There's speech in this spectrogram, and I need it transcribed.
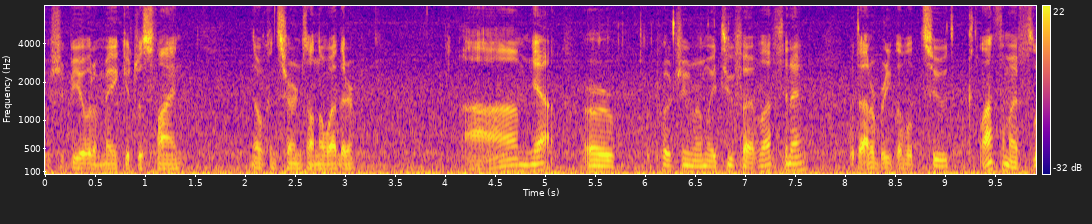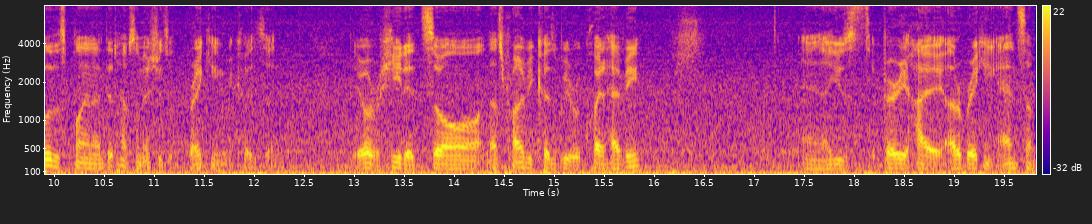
we should be able to make it just fine. No concerns on the weather. Um, yeah, we're approaching runway 25 left today with autobrake level 2. Last time I flew this plane I did have some issues with braking because it, they overheated so that's probably because we were quite heavy and I used very high auto braking and some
